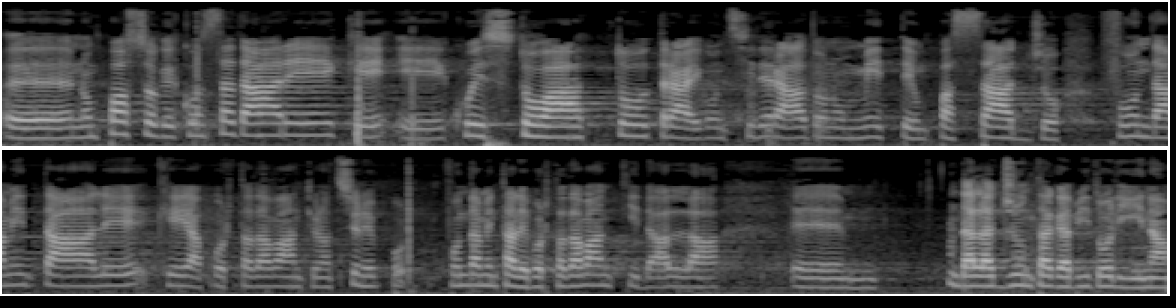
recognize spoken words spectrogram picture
eh, non posso che constatare che eh, questo atto trae considerato non mette un passaggio fondamentale che ha portato avanti, un'azione fondamentale portata avanti dalla, eh, dalla Giunta Capitolina.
